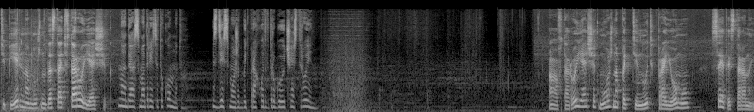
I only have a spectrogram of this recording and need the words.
Теперь нам нужно достать второй ящик. Надо осмотреть эту комнату. Здесь может быть проход в другую часть руин. А второй ящик можно подтянуть к проему с этой стороны.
